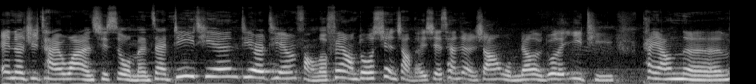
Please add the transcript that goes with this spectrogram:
Energy Taiwan，其实我们在第一天、第二天访了非常多现场的一些参展商，我们聊了很多的议题，太阳能、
